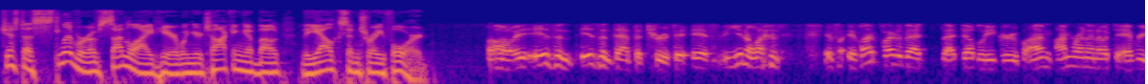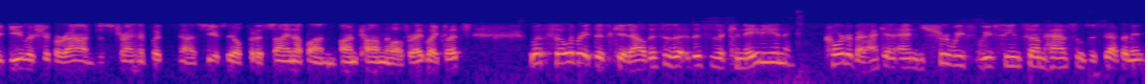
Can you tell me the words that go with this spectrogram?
just a sliver of sunlight here when you're talking about the Elks and Tre Ford. Oh, isn't isn't that the truth? If you know, if if I'm part of that that double E group, I'm I'm running out to every dealership around, just trying to put uh, see if they'll put a sign up on on Commonwealth, right? Like let's let's celebrate this kid, Al. This is a this is a Canadian quarterback, and, and sure we've we've seen some have some success. I mean,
